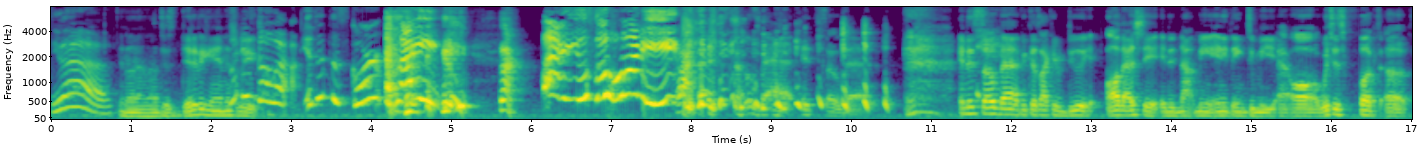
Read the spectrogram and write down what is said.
yeah. And I, I just did it again this What is week. going? Uh, is it the squirt? Like, why are you so horny? it's so bad. It's so bad. And it's so bad because I can do it, all that shit and it did not mean anything to me at all, which is fucked up.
